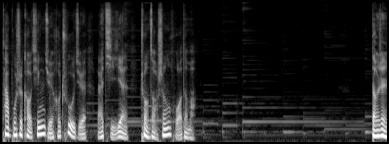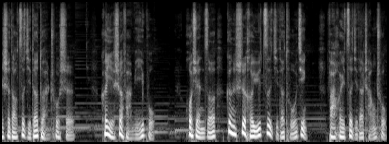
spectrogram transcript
他不是靠听觉和触觉来体验创造生活的吗？当认识到自己的短处时，可以设法弥补，或选择更适合于自己的途径，发挥自己的长处。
